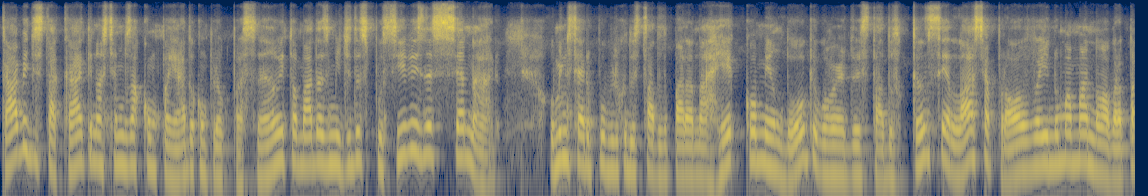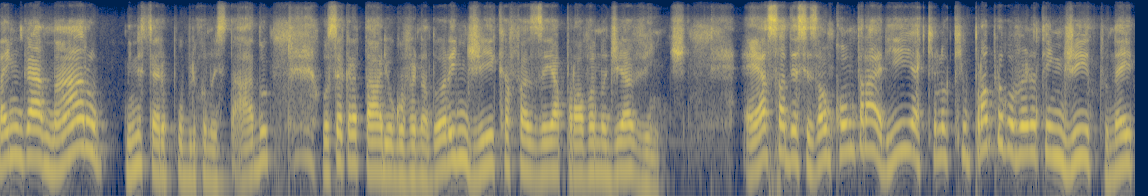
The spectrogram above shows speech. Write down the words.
Cabe destacar que nós temos acompanhado com preocupação e tomado as medidas possíveis nesse cenário. O Ministério Público do Estado do Paraná recomendou que o governo do estado cancelasse a prova e, numa manobra para enganar o Ministério Público no Estado, o secretário e o governador indica fazer a prova no dia 20 essa decisão contraria aquilo que o próprio governo tem dito, né,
